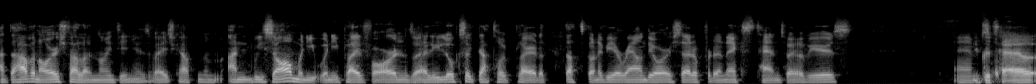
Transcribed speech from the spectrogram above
and to have an Irish fella, 19 years of age, captain them, and we saw him when he when he played for Ireland as well. He looks like that type of player that, that's going to be around the Irish setup for the next 10, 12 years. Um, you could so- tell.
